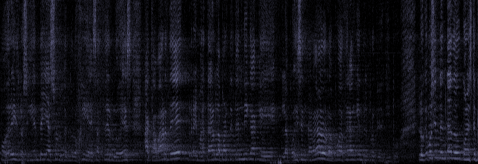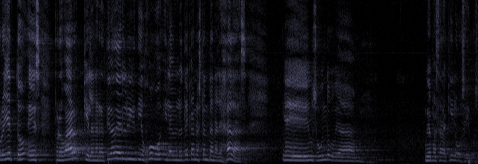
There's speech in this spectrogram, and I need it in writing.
podréis, lo siguiente ya es solo tecnología, es hacerlo, es acabar de rematar la parte técnica que la podéis encargar o la puede hacer alguien del propio equipo. Lo que hemos intentado con este proyecto es probar que la narrativa del videojuego y la biblioteca no están tan alejadas. Eh, un segundo que voy a, voy a pasar aquí y luego seguimos.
